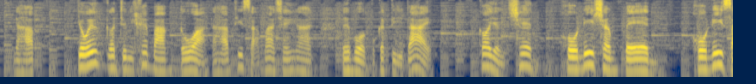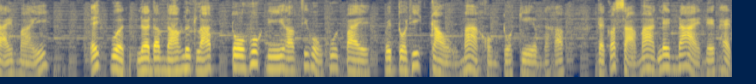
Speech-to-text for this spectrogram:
ๆนะครับยกเว้นก็จะมีแค่บางตัวนะครับที่สามารถใช้งานในโหมดปกติได้ ก็อย่างเช่น โคนี่แชมเปญ โคนี่สายไหม เอ็กเวิร์ดเรือดำน้ำลึกลับ ตัวพวกนี้ครับที่ผมพูดไปเป็นตัวที่เก่ามากของตัวเกมนะครับ แต่ก็สามารถเล่นได้ในแพท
